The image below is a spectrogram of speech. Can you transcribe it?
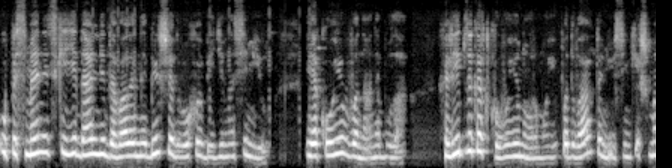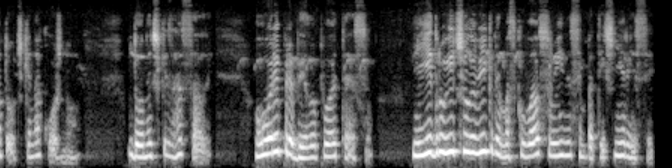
У письменницькій їдальні давали не більше двох обідів на сім'ю, якою б вона не була. Хліб за картковою нормою, по два тонюсіньких шматочки на кожного. Донечки згасали. Горі прибило поетесу. Її другий чоловік не маскував свої несимпатичні риси.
